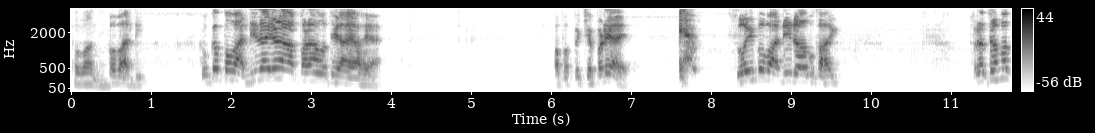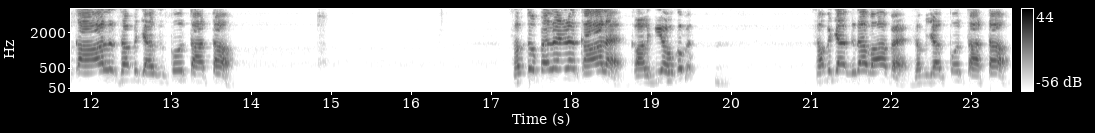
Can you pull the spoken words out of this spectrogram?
ਭਵਾਨੀ ਭਵਾਨੀ ਕਿਉਂਕਿ ਭਵਾਨੀ ਦਾ ਜਿਹੜਾ ਆਪਣਾ ਉੱਥੇ ਆਇਆ ਹੋਇਆ। ਆਪਾਂ ਪਿੱਛੇ ਪੜਿਆ ਹੈ ਸੋਈ ਭਵਾਨੀ ਨਾਮ ਕਹਾਈ ਪ੍ਰਥਮ ਕਾਲ ਸਭ ਜਗ ਕੋ ਤਾਤਾ ਸਭ ਤੋਂ ਪਹਿਲਾਂ ਜਿਹੜਾ ਕਾਲ ਹੈ ਕਾਲ ਕੀ? ਹੁਕਮ। ਸਭ ਜਗ ਦਾ ਬਾਪ ਹੈ ਸਭ ਜਗ ਕੋ ਤਾਤਾ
